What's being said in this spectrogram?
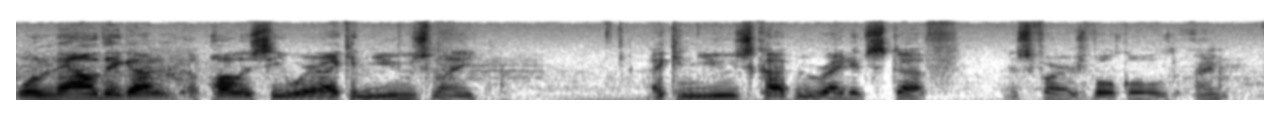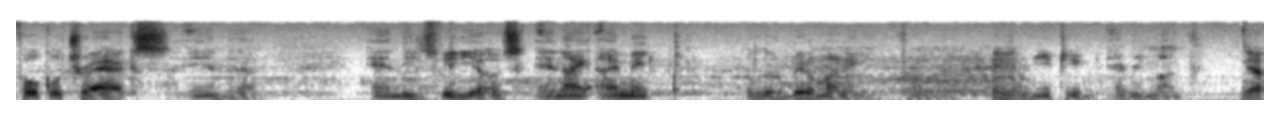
Well, now they got a, a policy where I can use my, I can use copyrighted stuff as far as vocal, I'm vocal tracks and, uh, and these videos. And I, I make a little bit of money from, uh, from YouTube every month. Yeah.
